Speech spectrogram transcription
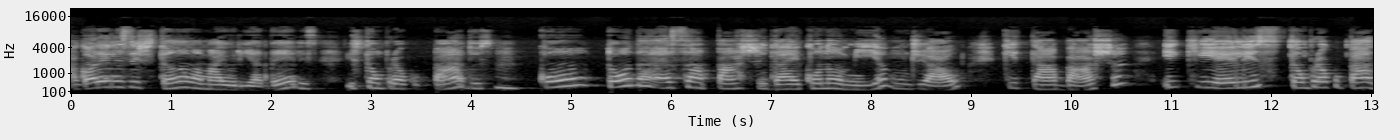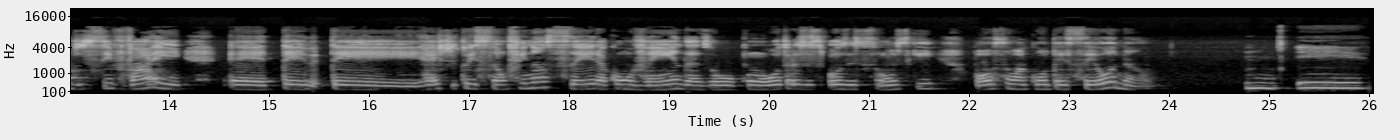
Agora eles estão, a maioria deles, estão preocupados hum. com toda essa parte da economia mundial que está baixa e que eles estão preocupados se vai é, ter, ter restituição financeira com vendas ou com outras exposições que possam acontecer ou não. Hum, e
